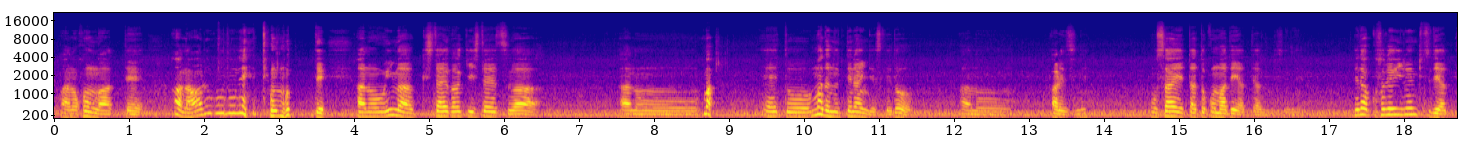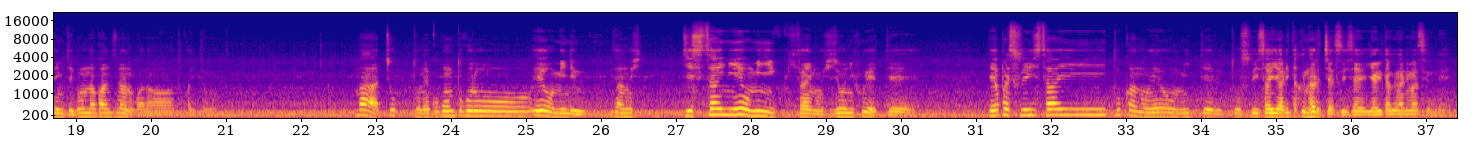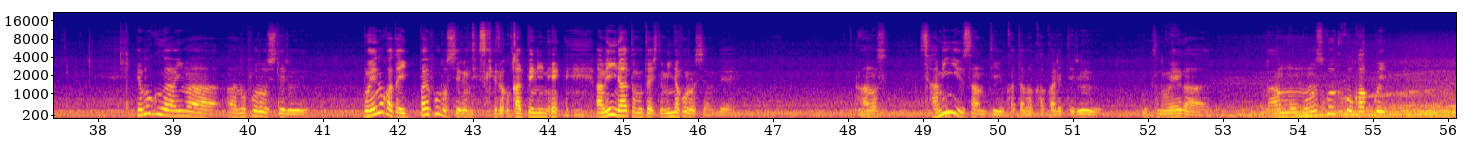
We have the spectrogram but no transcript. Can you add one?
あの本があってあなるほどねって思ってあの今下書きしたやつはあのまあえっ、ー、とまだ塗ってないんですけどあのあれですね。押さえたとこまでやってあるんですよね。でだからそれを色鉛筆でやってみてどんな感じなのかなとか言って思って。まあちょっとねここのところ絵を見るあの実際に絵を見に行く機会も非常に増えてでやっぱり水彩とかの絵を見てると水彩やりたくなるっちゃ水彩やりたくなりますよね。で僕が今あのフォローしてるもう絵の方いっぱいフォローしてるんですけど 勝手にね。あのいいなと思った人みんなフォローしちゃうんで。あのサミーユさんっていう方が描かれてるその絵があもものすごくこうかっこいい。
